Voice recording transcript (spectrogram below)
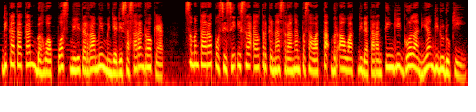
Dikatakan bahwa pos militer Ramin menjadi sasaran roket, sementara posisi Israel terkena serangan pesawat tak berawak di dataran tinggi Golan yang diduduki.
